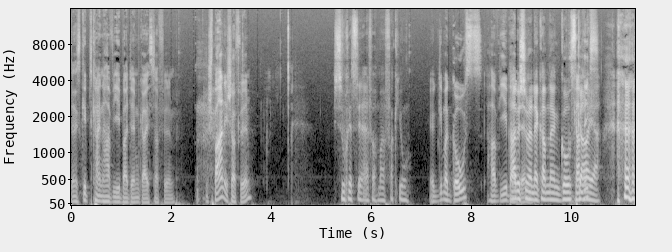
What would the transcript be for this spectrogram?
Es gibt keinen Javier Bardem Geisterfilm. Ein spanischer Film. Ich suche jetzt den einfach mal. Fuck you. Ja, gib mal Ghosts Javier Bardem. Habe ich schon, da kam dann Ghost Kam Gaia.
